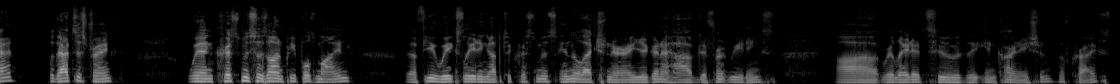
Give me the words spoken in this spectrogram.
Okay? So that's a strength. When Christmas is on people's mind, a few weeks leading up to Christmas in the lectionary, you're going to have different readings uh, related to the incarnation of Christ.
